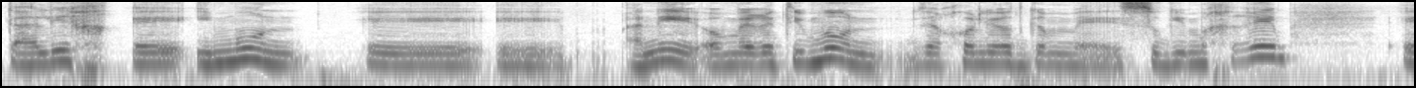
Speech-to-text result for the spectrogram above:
תהליך אה, אימון. אה, אה, אני אומרת אימון, זה יכול להיות גם אה, סוגים אחרים, אה,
